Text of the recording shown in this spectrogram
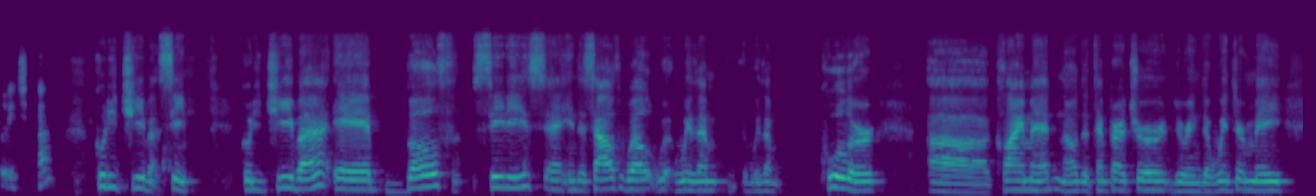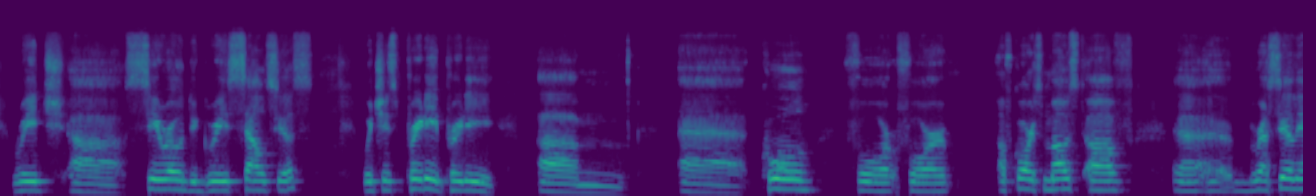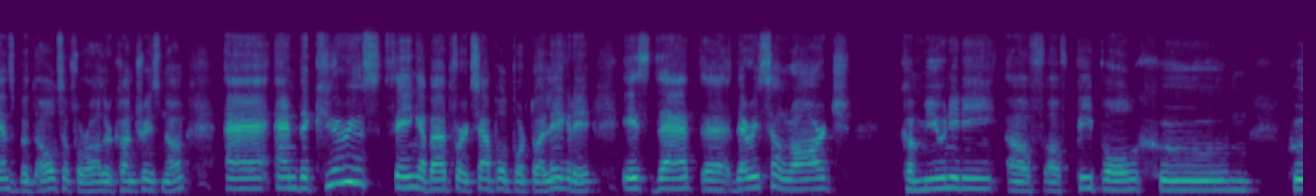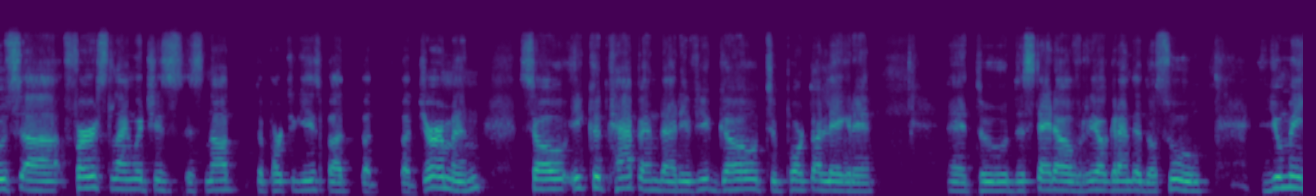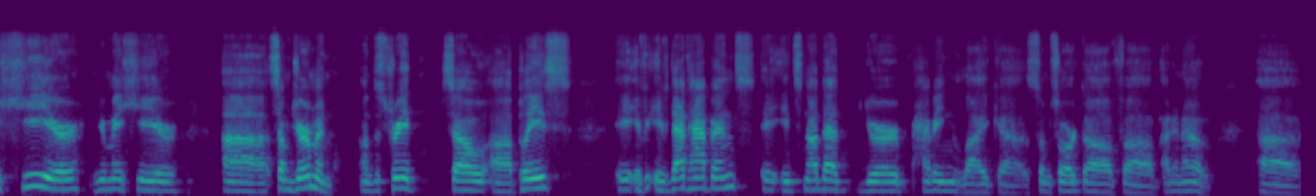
Curitiba. Curitiba, sí. Curitiba, uh, both cities uh, in the south, well, with a, with a cooler uh, climate, no, the temperature during the winter may reach uh, zero degrees Celsius, which is pretty, pretty um, uh, cool for, for, of course, most of uh, Brazilians, but also for other countries, no? Uh, and the curious thing about, for example, Porto Alegre is that uh, there is a large community of, of people who, whose uh, first language is, is not the Portuguese, but, but, but German. So it could happen that if you go to Porto Alegre, uh, to the state of Rio Grande do Sul, you may hear, you may hear uh, some German on the street. So uh, please, if, if that happens, it's not that you're having like uh, some sort of, uh, I don't know, uh,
